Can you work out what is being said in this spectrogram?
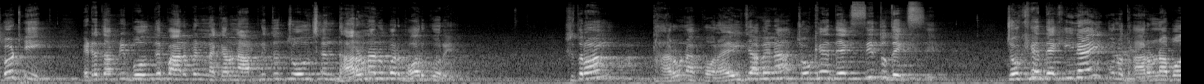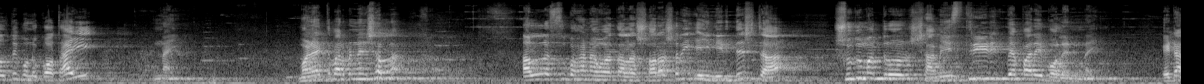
সঠিক, এটা তো আপনি বলতে পারবেন না, কারণ আপনি তো চলছেন ধারণার উপর ভর করে। সুতরাং ধারণা করাই যাবে না, চোখে দেখছি তো দেখছি। চোখে দেখি নাই, কোনো ধারণা বলতে কোনো কথাই নাই। মনে রাখতে পারবেন না ইনশাল্লাহ? আল্লাহ সুবাহানা ওয়া তাআলা সরাসরি এই নির্দেশটা শুধুমাত্র স্বামী স্ত্রীর ব্যাপারে বলেন নাই। এটা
